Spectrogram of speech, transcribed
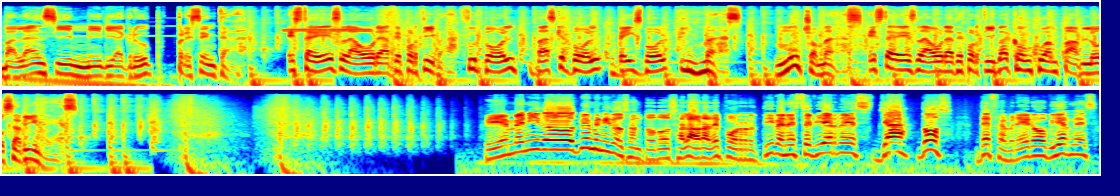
Balanci Media Group presenta. Esta es la hora deportiva. Fútbol, básquetbol, béisbol y más. Mucho más. Esta es la hora deportiva con Juan Pablo Sabines. Bienvenidos, bienvenidos a todos a la hora deportiva en este viernes, ya 2 de febrero, viernes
